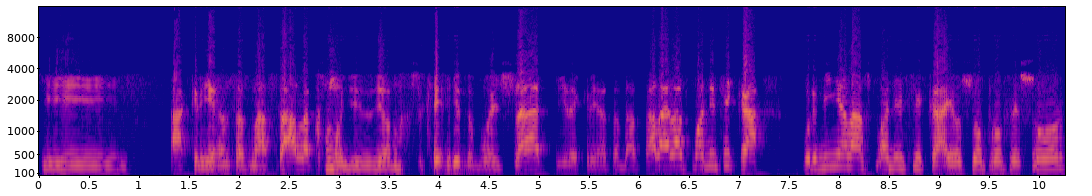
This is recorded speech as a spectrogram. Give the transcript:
que há crianças na sala, como dizia o nosso querido Boixá, tira a criança da sala, elas podem ficar. Por mim, elas podem ficar. Eu sou professor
